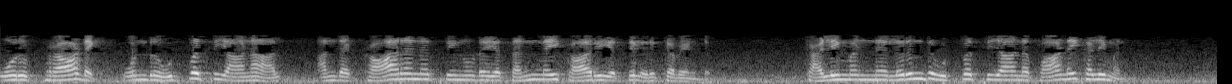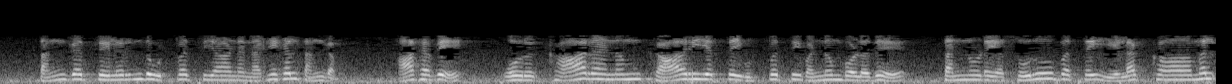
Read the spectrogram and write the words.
ஒரு ப்ராடக்ட் ஒன்று உற்பத்தி ஆனால் அந்த காரணத்தினுடைய தன்மை காரியத்தில் இருக்க வேண்டும். களிமண்ணிலிருந்து உற்பத்தியான பானை களிமண். தங்கத்திலிருந்து உற்பத்தியான நகைகள் தங்கம். ஆகவே ஒரு காரணம் காரியத்தை உற்பத்தி பண்ணும் பொழுது தன்னுடைய சொரூபத்தை இழக்காமல்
